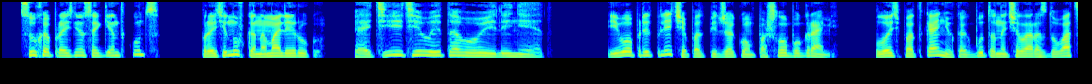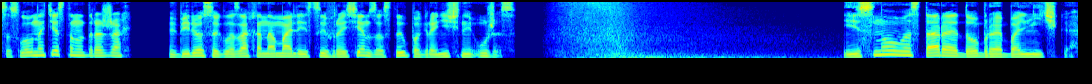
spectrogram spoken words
— сухо произнес агент Кунц, протянув к аномалии руку. «Хотите вы того или нет?» Его предплечье под пиджаком пошло буграми. Плоть под тканью как будто начала раздуваться, словно тесто на дрожжах. В белесых глазах аномалии с цифрой 7 застыл пограничный ужас. И снова старая добрая больничка.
